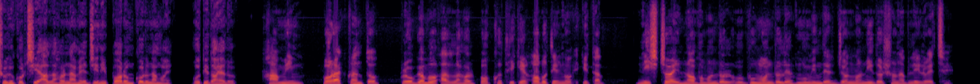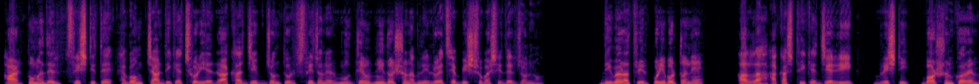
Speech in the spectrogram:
শুরু করছি আল্লাহর নামে যিনি পরম করুণাময়, অতি দয়ালু। হামিম, পরাক্রান্ত প্রোগ্রামও আল্লাহর পক্ষ থেকে অবতীর্ণ কিতাব। নিশ্চয় নবমণ্ডল ও ভূমণ্ডলের মুমিনদের জন্য নিদর্শনাবলী রয়েছে। আর তোমাদের সৃষ্টিতে এবং চারদিকে ছড়িয়ে রাখা জীবজন্তুর সৃজনের মধ্যেও নিদর্শনাবলী রয়েছে বিশ্ববাসীদের জন্য। দিবারাত্রির পরিবর্তনে আল্লাহ আকাশ থেকে যে ঋক বৃষ্টি বর্ষণ করেন,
